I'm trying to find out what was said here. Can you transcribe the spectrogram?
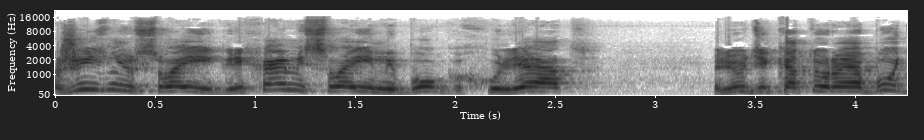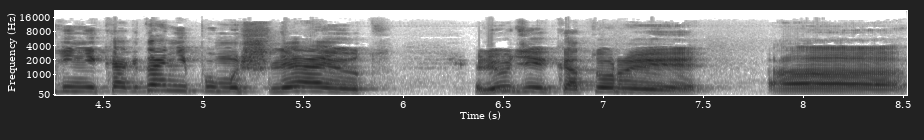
жизнью своей, грехами своими Бога хулят, люди, которые о Боге никогда не помышляют, люди, которые э,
